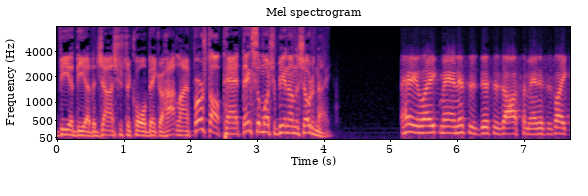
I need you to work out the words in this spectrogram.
via the, uh, the John Schuster Coldwell Banker Hotline. First off, Pat, thanks so much for being on the show tonight. Hey, Lake, man, this is this is awesome, man. This is like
